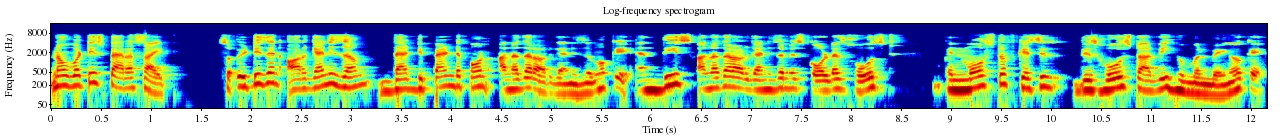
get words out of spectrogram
Now what is parasite? So it is an organism that depend upon another organism okay? And this another organism is called as host. In most of cases this host are we human being okay?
